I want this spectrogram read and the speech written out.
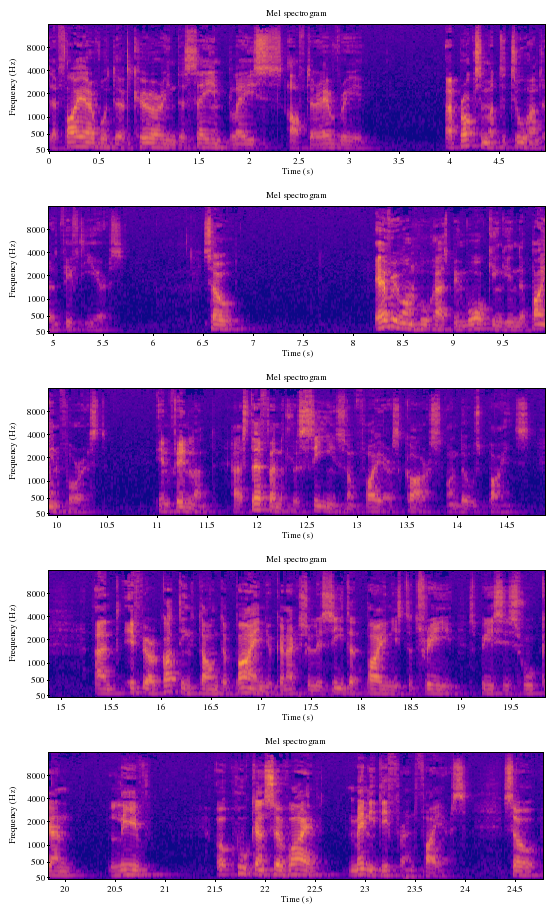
the fire would occur in the same place after every approximately 250 years. So everyone who has been walking in the pine forest in Finland has definitely seen some fire scars on those pines. And if you're cutting down the pine, you can actually see that pine is the tree species who can live, uh, who can survive many different fires. So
